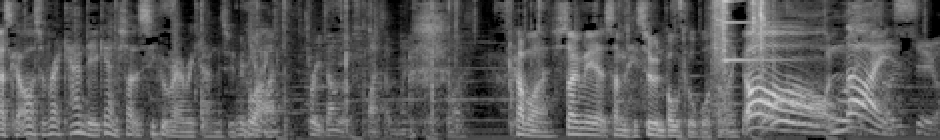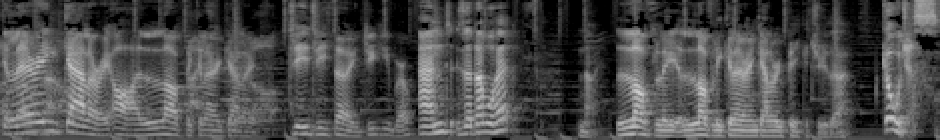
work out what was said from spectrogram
Let's go. Oh, it's a red candy again, just like the secret rare red candies we've We've been got like three tons of twice, haven't we? Twice. Come on, show me some Hisuian Voltorb or something. Oh, that's nice! so Galarian. Gallery. Oh, I love the That Galarian Gallery. GG30. GG, bro. And, is that a double hit? No. Lovely, lovely Galarian Gallery Pikachu there. Gorgeous.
